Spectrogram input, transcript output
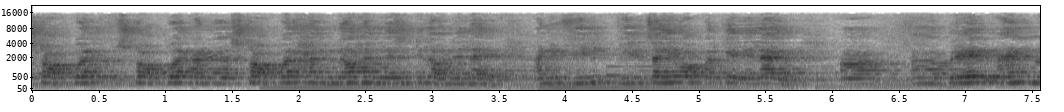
स्टॉपर स्टॉपर आणि स्टॉपर हल न हलण्यासाठी लावलेला आहे. आणि व्हील व्हीलचाही वापर केलेला आहे. ब्रेन अँड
